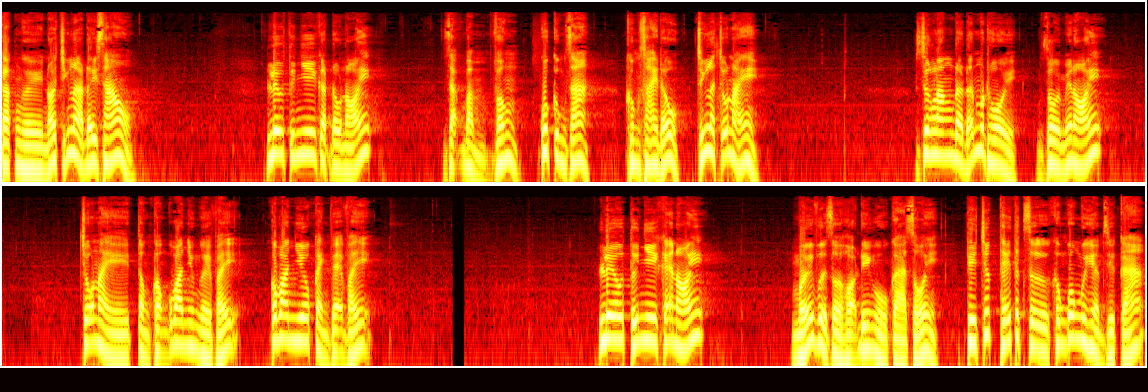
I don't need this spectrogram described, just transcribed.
Các người nói chính là đây sao? Liêu Tứ Nhi gật đầu nói Dạ bẩm vâng quốc công gia, Không sai đâu, chính là chỗ này. Dương Lăng đợi đẫn một hồi, rồi mới nói, Chỗ này tổng cộng có bao nhiêu người vậy? Có bao nhiêu cảnh vệ vậy? Liêu Tứ Nhi khẽ nói, Mới vừa rồi họ đi ngủ cả rồi Ti chức thấy thực sự không có nguy hiểm gì cả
